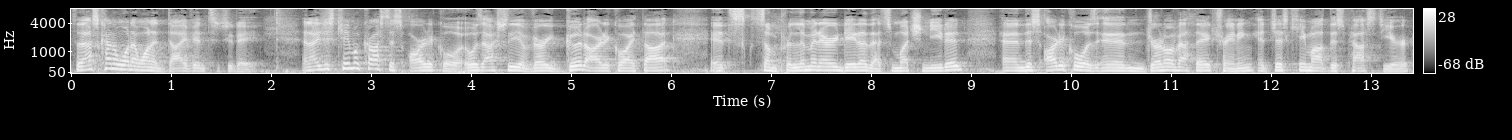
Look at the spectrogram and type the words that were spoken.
So that's kind of what I want to dive into today. And I just came across this article it was actually a very good article, I thought. It's some preliminary data that's much needed. And this article was in Journal of Athletic Training. It just came out this past year.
